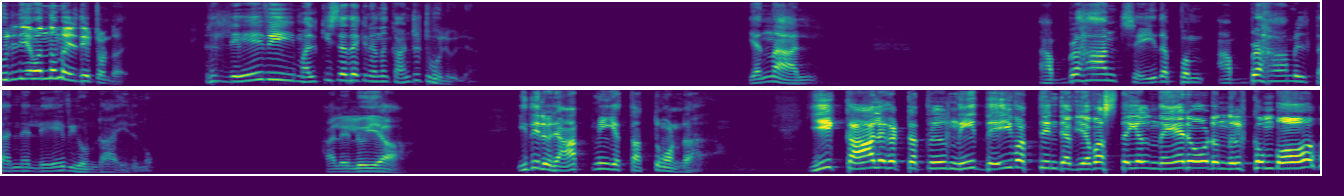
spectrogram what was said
തുല്യമെന്നും എഴുതിയിട്ടുണ്ട്. ലേവി മൽക്കി സേതയ്ക്കിനൊന്നും കണ്ടിട്ട് പോലുമില്ല. എന്നാൽ അബ്രഹാം ചെയ്തപ്പം അബ്രഹാമിൽ തന്നെ ലേവി ഉണ്ടായിരുന്നു. ഹലലുയ ഇതിലൊരു ആത്മീയ തത്വമുണ്ട്. ഈ കാലഘട്ടത്തിൽ നീ ദൈവത്തിന്റെ വ്യവസ്ഥയിൽ നേരോട് നിൽക്കുമ്പോൾ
